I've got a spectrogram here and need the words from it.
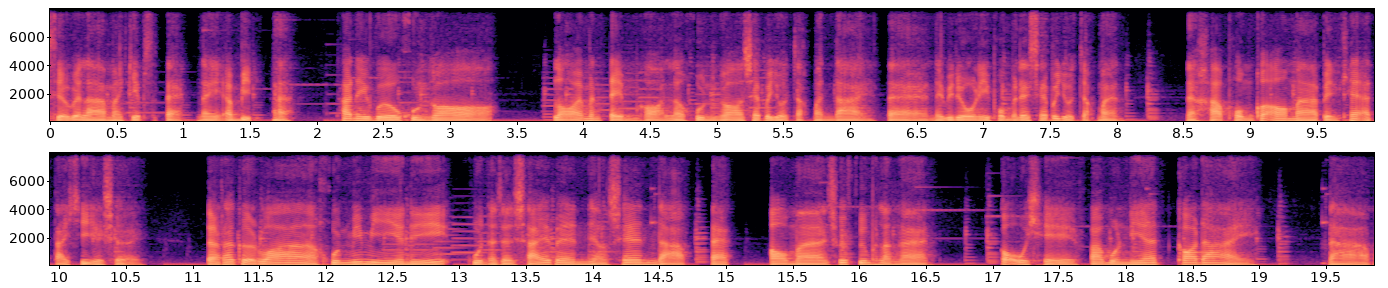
เสียเวลามาเก็บ stack ใน Abyss นะถ้าใน world คุณก็ร้อยมันเต็มก่อนแล้วคุณก็ใช้ประโยชน์จากมันได้ แต่ในวิดีโอนี้ผมไม่ได้ใช้ประโยชน์จากมันนะครับผมก็เอามาเป็นแค่อัตราคริเฉยแล้วถ้าเกิดว่าคุณไม่มีอันนี้คุณอาจจะใช้เป็นอย่างเช่น ดาบ Sac เอามาช่วยฟื้นพลังงาน ก็โอเค Favonius ก็ได้ ดาบ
